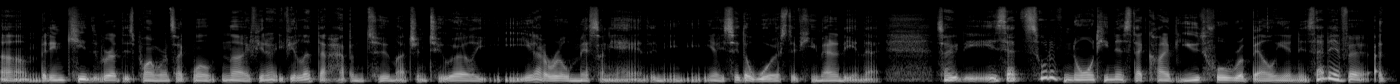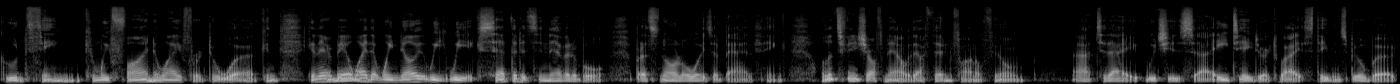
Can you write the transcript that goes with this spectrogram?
Um, but in kids, we're at this point where it's like, well, no, if you know, if you let that happen too much and too early, you got a real mess on your hands, and you, you know you see the worst of humanity in that. So, is that sort of naughtiness, that kind of youthful rebellion, is that ever a good thing? Can we find a way for it to work? And can there be a way that we know that we, we accept that it's inevitable, but it's not always a bad thing? Well, let's finish off now with our third and final film uh, today, which is uh, E.T., directed by Steven Spielberg.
